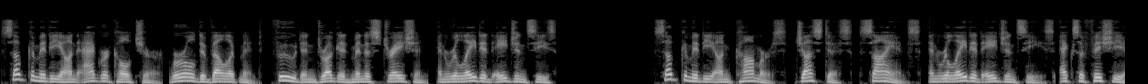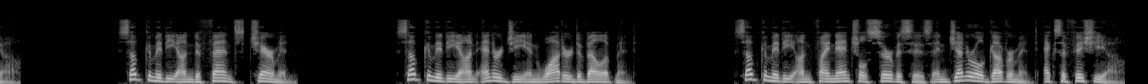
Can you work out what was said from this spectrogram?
Subcommittee on Agriculture, Rural Development, Food and Drug Administration, and related agencies Subcommittee on Commerce, Justice, Science, and Related Agencies ex officio. Subcommittee on Defense Chairman. Subcommittee on Energy and Water Development. Subcommittee on Financial Services and General Government ex officio.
